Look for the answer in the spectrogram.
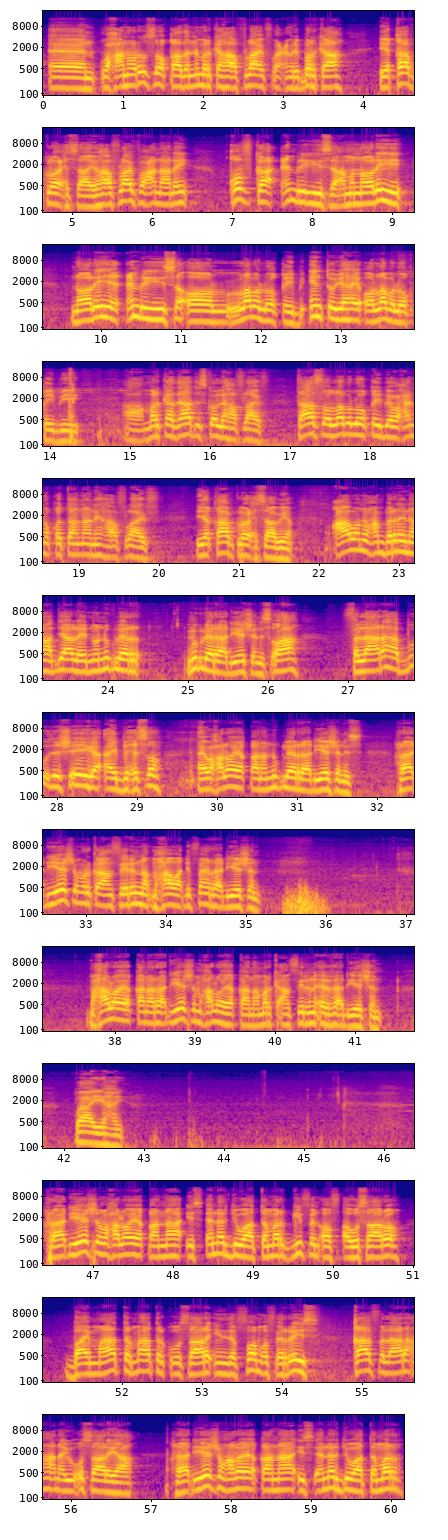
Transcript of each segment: waxaan hore u soo qaadanay marka half life oo cimri barka ah iyo qaabka loo xisaayo. Half life waxaan nahnay qofka cimrigiisa ama noolihii noolihii cimrigiisa oo laba loo qeybi intuu yahay oo laba loo qeybiyey marka that is called half life taasoo laba loo qeybiya waxay noqotaa nani half life iyo qaabka loo xisaabiya caawan waxaan baranaynaa haddii aan la idmo nuclear nuclear radiations oo ah fallaaraha bu-da sheyga ay bixiso ay waxaa loo yaqaana nuclear radiations radiation marka aan fiirina maxaa waa define radiation? Maxaa loo yaqaanaa radiation? Maxaa loo yaqaanaa marka aan fiirina er radiation? Waa radiation waxaa loo yaqaanaa is energy waa tamar given of uu saaro by matter matterka uu saaro in the form of a race qaab fallaaro ahaan ayuu u saarayaa. Radiation waxaa loo yaqaanaa is energy waa tamar.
